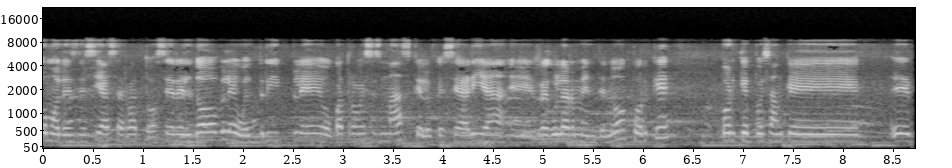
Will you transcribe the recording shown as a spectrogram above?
como les decía hace rato, hacer el doble o el triple o cuatro veces más que lo que se haría eh, regularmente, ¿no? ¿Por qué? Porque pues aunque eh,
